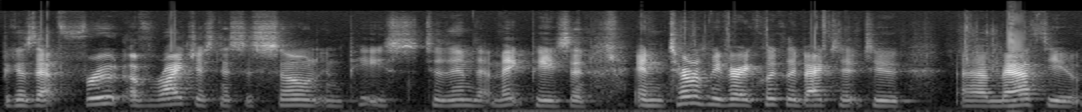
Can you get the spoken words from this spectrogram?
Because that fruit of righteousness is sown in peace to them that make peace. And, and turn with me very quickly back to, to uh, Matthew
